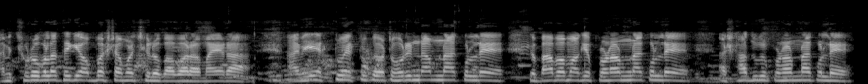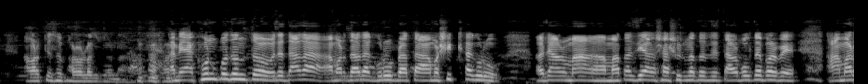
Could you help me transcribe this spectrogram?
আমি ছোটোবেলা থেকে অভ্যাসটা আমার ছিল, বাবারা, মায়েরা, আমি একটু একটু হরির নাম না করলে বাবা মাকে প্রণাম না করলে আর সাধুকে প্রণাম না করলে আমার কিছু ভালো লাগতো না। আমি এখন পর্যন্ত যে দাদা, আমার দাদা গুরু, ভ্রাতা, আমার শিক্ষাগুরু যে আমার মা, মাতাজি আর শাশুড়ি মাতাজি, তারা বলতে পারবে, আমার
